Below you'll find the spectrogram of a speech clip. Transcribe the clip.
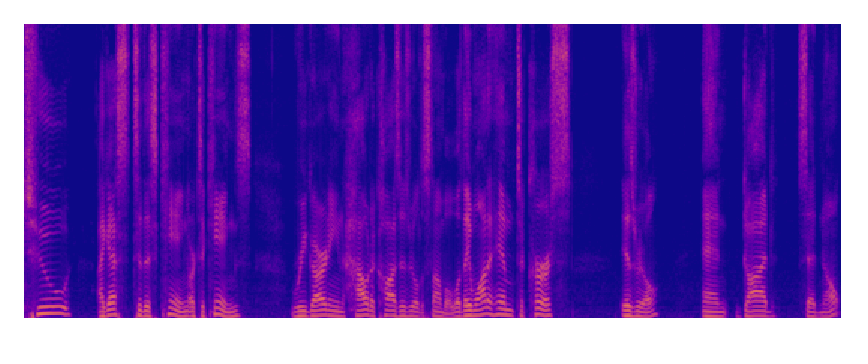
to I guess to this king or to kings regarding how to cause Israel to stumble. Well, they wanted him to curse Israel, and God said, No,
